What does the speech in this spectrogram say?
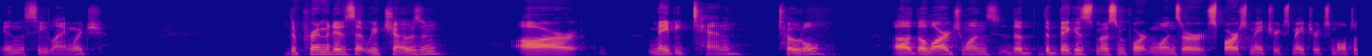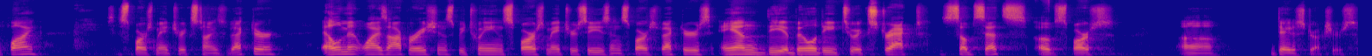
in the C language. The primitives that we've chosen are maybe 10 total. Uh, the large ones, the, the biggest, most important ones are sparse matrix, matrix multiply, sparse matrix times vector, element-wise operations between sparse matrices and sparse vectors, and the ability to extract subsets of sparse uh, data structures.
